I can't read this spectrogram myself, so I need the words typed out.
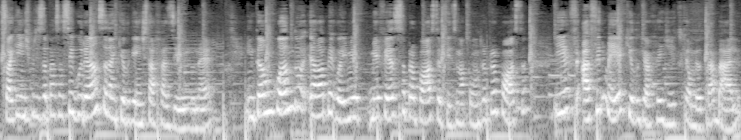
Só que a gente precisa passar segurança naquilo que a gente está fazendo, né? Então, quando ela pegou e me, me fez essa proposta, eu fiz uma contraproposta e afirmei aquilo que eu acredito que é o meu trabalho.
